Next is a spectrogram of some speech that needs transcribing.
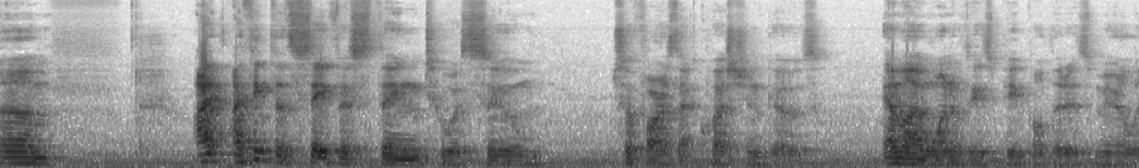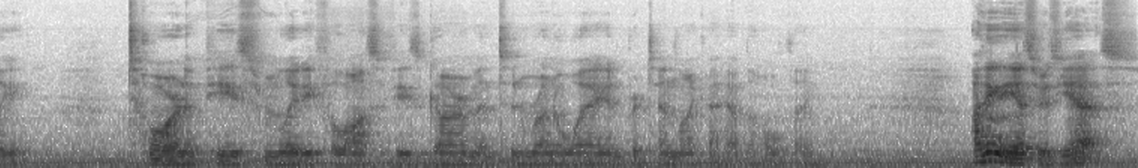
Um, I, I think the safest thing to assume, so far as that question goes, am I one of these people that is merely torn a piece from Lady Philosophy's garment and run away and pretend like I have the whole thing? I think the answer is yes.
